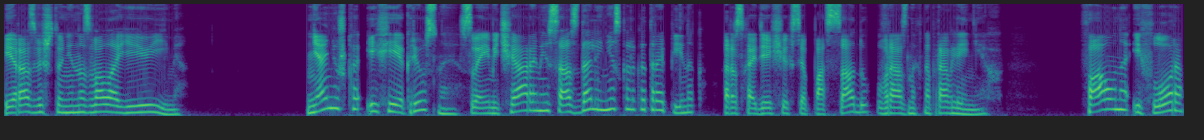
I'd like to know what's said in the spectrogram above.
и разве что не назвала ее имя. Нянюшка и фея крестная своими чарами создали несколько тропинок, расходящихся по саду в разных направлениях. Фауна и флора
